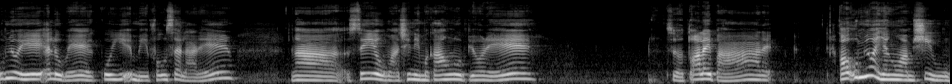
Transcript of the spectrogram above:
ဦးမျိုးရေးအဲ့လိုပဲကိုကြီးအမေဖုန်းဆက်လာတယ်ငါစေးရုံမှာအခြေအနေမကောင်းလို့ပြောတယ်ဆိုတော့တွားလိုက်ပါတဲ့ အော်ဦးမျိုးကရန်ကုန်မှာမရှိဘူး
